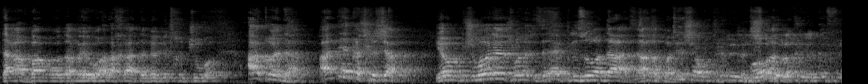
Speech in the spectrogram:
את הרב במות, אביהו הלכה, אתה בפתח תשובות, הכל יודע, אל תהיה קשקשה. יום שמונה, שמונה, זה פיזור הדעת, זה על הפנים. תשע מתחיל ללמוד, תשמע טוב. הולך לקפה.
